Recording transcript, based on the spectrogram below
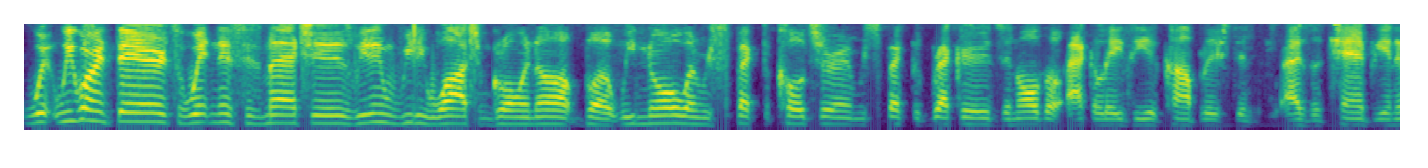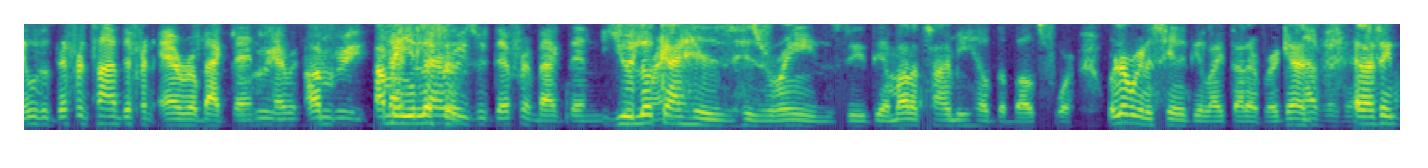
We, we weren't there to witness his matches. We didn't really watch him growing up, but we know and respect the culture and respect the records and all the accolades he accomplished and, as a champion. It was a different time, different era back then. Agreed. Mean, listen, territories were different back then. you look Right? at his his reigns, the, the amount of time he held the belts for. We're never going to see anything like that ever again. Never again. And I think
